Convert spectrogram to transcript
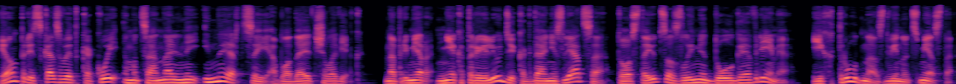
и он предсказывает, какой эмоциональной инерцией обладает человек. Например, некоторые люди, когда они злятся, то остаются злыми долгое время. Их трудно сдвинуть с места.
